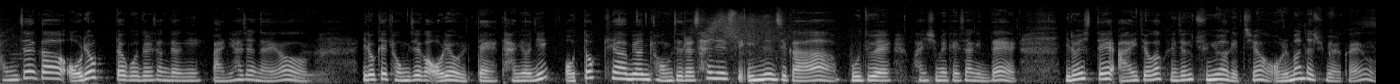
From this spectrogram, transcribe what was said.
경제가 어렵다고들 상당히 많이 하잖아요. 이렇게 경제가 어려울 때 당연히 어떻게 하면 경제를 살릴 수 있는지가 모두의 관심의 대상인데 이런 시대에 아이디어가 굉장히 중요하겠죠. 얼마나 중요할까요?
